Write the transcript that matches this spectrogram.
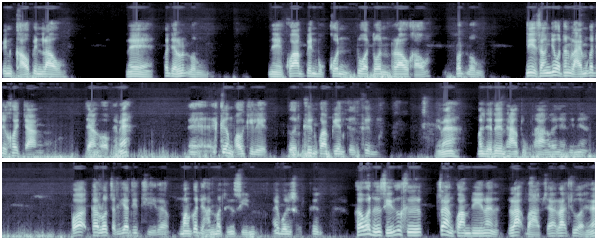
เป็นเขาเป็นเราเนี่ยก็จะลดลงเนี่ยความเป็นบุคคลตัวตนเราเขาลดลง นี่สังโยชน์ทั้งหลายมันก็จะค่อยจางจางออกเห็นไหมเนี่ยเครื่องเผากิเลสเกิดขึ้นความเพียรเกิดขึ้น เห็นไหมมันจะเดินทางถูกทางแล้วไงทีเนี้ยเพราะถ้าลดสักยะทิฏฐิแล้ว มันก็จะหันมาถือศีลให้บริสุทธิ์ขึ้นคำว่าถือศีลก็คือสร้างความดีนั่นน่ะละบาปซะละชั่วเห็นไหม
